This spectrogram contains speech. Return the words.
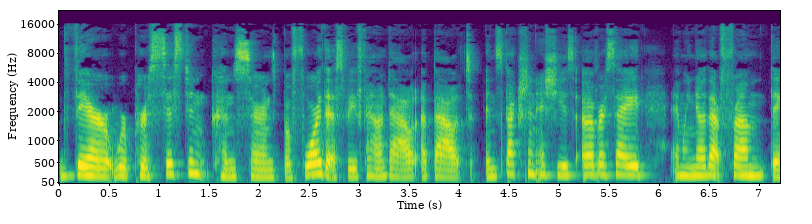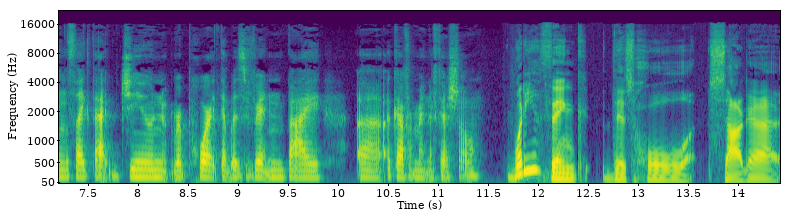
There were persistent concerns before this. We found out about inspection issues, oversight, and we know that from things like that June report that was written by uh, a government official. What do you think this whole saga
